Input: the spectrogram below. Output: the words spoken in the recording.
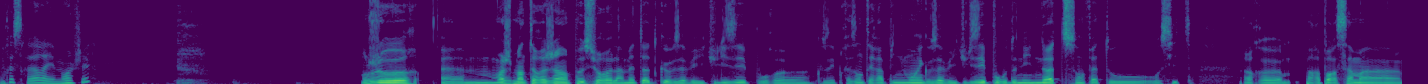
après ce sera l'heure d'aller manger. Bonjour, euh, moi, je m'interrogeais un peu sur la méthode que vous avez utilisée pour euh, que vous avez présentée rapidement et que vous avez utilisée pour donner une note en fait au, site. Alors, euh, par rapport à ça, ma,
